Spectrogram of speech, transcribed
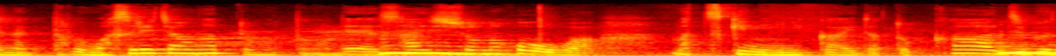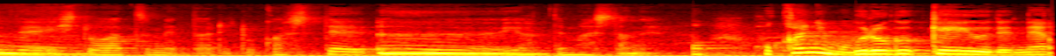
えないと多分忘れちゃうなって思ったので、うん。最初の方は、まあ、月に2回だとか自分で人を集めたりとかして、うん。うんやってましたね。他にもブログ経由でね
